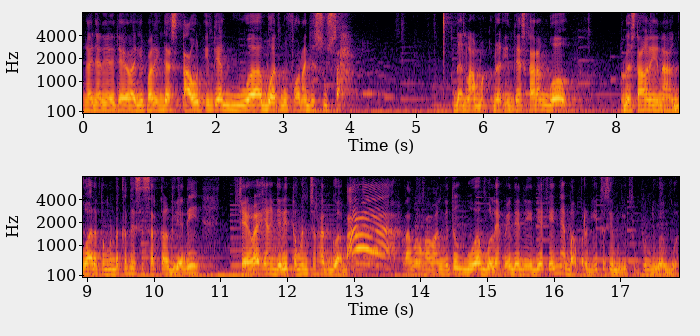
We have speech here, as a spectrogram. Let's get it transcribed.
nggak nyari nyari cewek lagi paling nggak setahun. Intinya gue buat move on aja susah. Dan lama dan intinya sekarang gue udah setahun nih. Nah gue ada temen deket nih se-circle dia nih cewek yang jadi temen curhat gue bah lama-lamaan gitu gue boleh pede nih. Dia kayaknya baper gitu sih begitu pun juga gue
